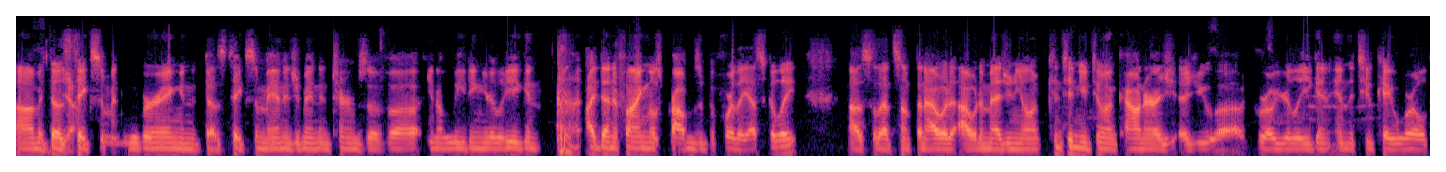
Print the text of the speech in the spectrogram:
Um, it does yeah. take some maneuvering and it does take some management in terms of uh, you know leading your league and identifying those problems before they escalate. Uh, so that's something I would I would imagine you'll continue to encounter as as you uh, grow your league in, in the 2K world.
